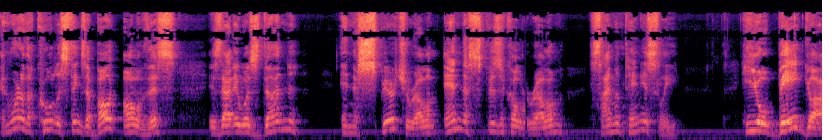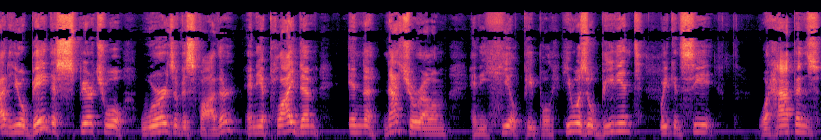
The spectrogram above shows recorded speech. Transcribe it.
And one of the coolest things about all of this is that it was done in the spiritual realm and the physical realm simultaneously. He obeyed God, he obeyed the spiritual words of his father, and he applied them in the natural realm and he healed people. He was obedient. We can see what happens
